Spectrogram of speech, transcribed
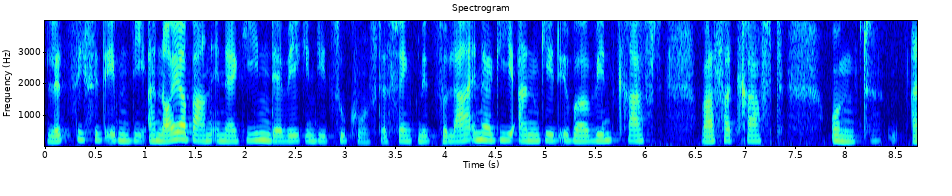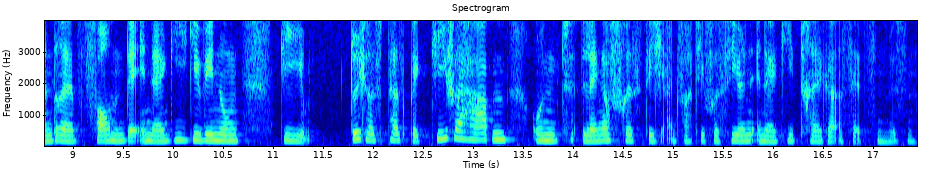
Letztlich sind eben die erneuerbaren Energien der Weg in die Zukunft. Das fängt mit Solarenergie an, geht über Windkraft, Wasserkraft und andere Formen der Energiegewinnung, die durchaus Perspektive haben und längerfristig einfach die fossilen Energieträger ersetzen müssen.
